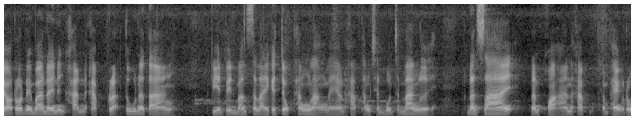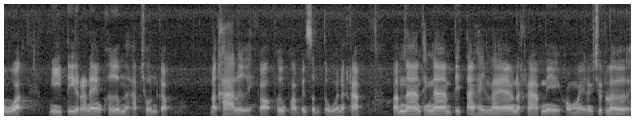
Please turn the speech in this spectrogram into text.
จอดรถในบ้านได้ 1 คันนะครับ ประตูหน้าต่าง เปลี่ยนเป็นบานสไลด์กระจกทั้งหลังแล้วนะครับ ทั้งชั้นบนชั้นล่างเลย ด้านซ้าย ด้านขวานะครับกำแพงรั้วมีตีระแนงเพิ่มนะครับ ชนกับหลังคาเลย ก็เพิ่มความเป็นส่วนตัวนะครับปั๊มน้ำแทงน้ำติดตั้งให้แล้วนะครับนี่ของใหม่ทั้งชุดเลย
